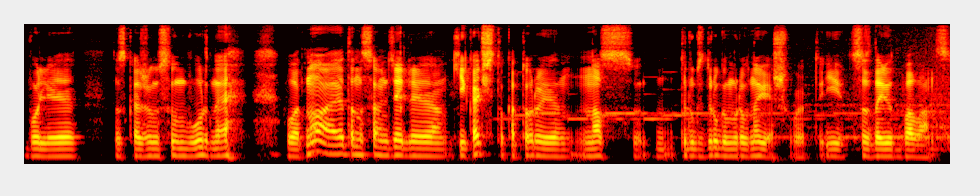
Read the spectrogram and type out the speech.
более ну, скажем, сумбурная. Вот. Но это на самом деле такие качества, которые нас друг с другом уравновешивают и создают баланс.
